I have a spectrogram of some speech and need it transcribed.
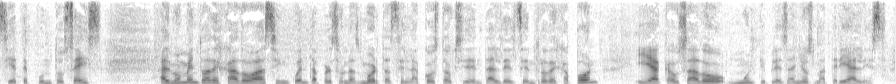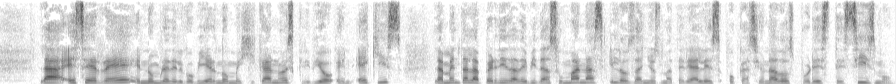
7.6. Al momento ha dejado a 50 personas muertas en la costa occidental del centro de Japón y ha causado múltiples daños materiales. La SRE, en nombre del gobierno mexicano, escribió en X, lamenta la pérdida de vidas humanas y los daños materiales ocasionados por este sismo.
